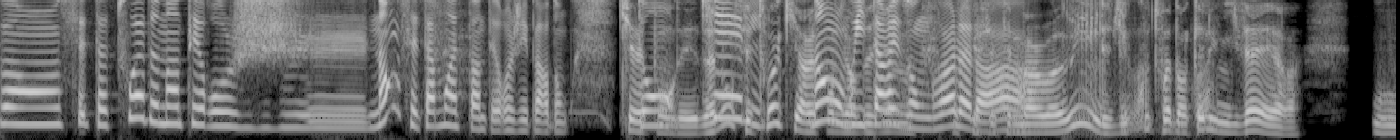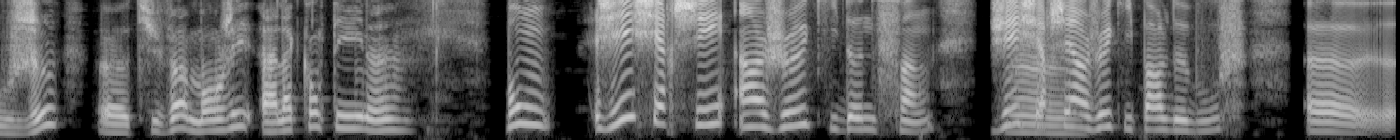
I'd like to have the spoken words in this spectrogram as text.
hein, c'est à toi de m'interroger. Non, c'est à moi de t'interroger, pardon. Qui Dans répondait? Ah Non, c'est toi qui as répondu. Non, oui, t'as raison. Voilà Parce c'était. Morrowind. Et du vois, coup, toi, dans quel univers? Ou jeu euh, tu vas manger à la cantine Bon, j'ai cherché un jeu qui donne faim. J'ai Hmm. cherché un jeu qui parle de bouffe. Euh,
